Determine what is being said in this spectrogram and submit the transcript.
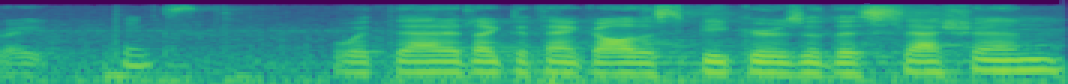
Great. thanks. With that, I'd like to thank all the speakers of this session.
